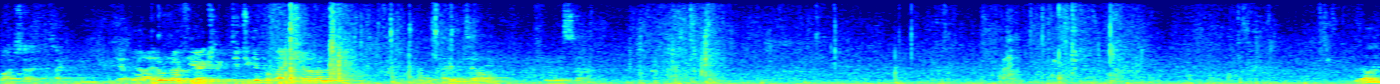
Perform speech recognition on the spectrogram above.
Watch that second one. you get. Yeah, I don't know if you actually, did you get the light shot on that? I couldn't tell. Uh, It was, uh, Really?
